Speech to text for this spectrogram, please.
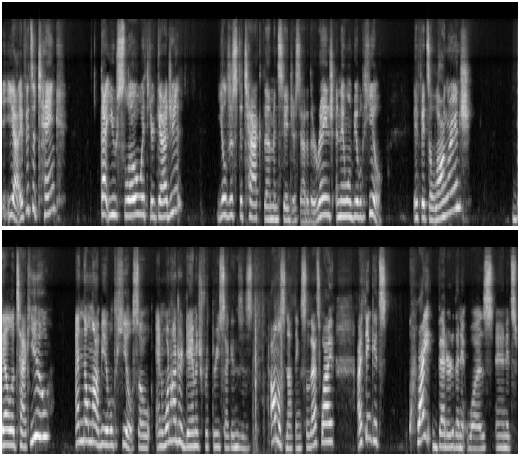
yeah, if it's a tank that you slow with your gadget, you'll just attack them and stay just out of their range, and they won't be able to heal. If it's a long range, they'll attack you and they'll not be able to heal. So, and 100 damage for 3 seconds is almost nothing. So that's why I think it's quite better than it was and it's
